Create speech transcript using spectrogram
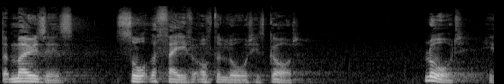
But Moses sought the favor of the Lord his God. Lord, he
